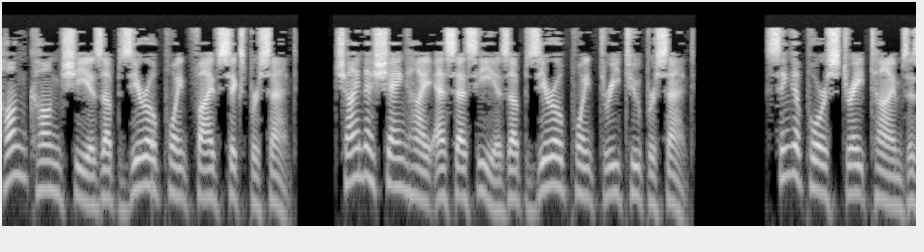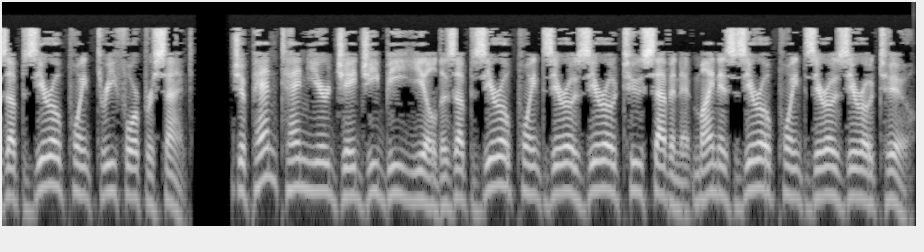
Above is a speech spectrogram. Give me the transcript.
Hong Kong Shi is up 0.56%. China Shanghai SSE is up 0.32%. Singapore Straits Times is up 0.34%. Japan 10-year JGB yield is up 0.0027 at minus 0.002.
